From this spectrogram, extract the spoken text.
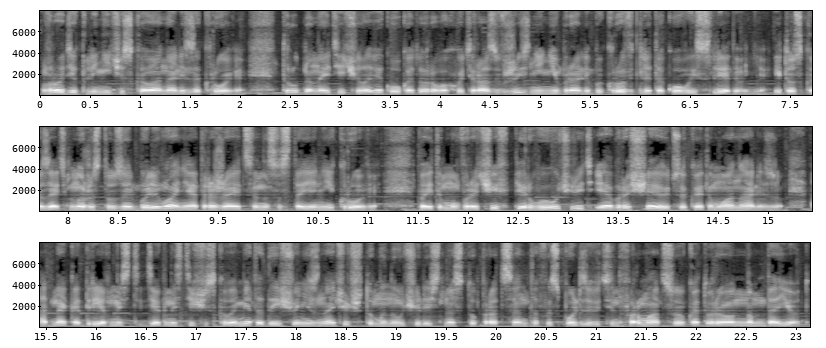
вроде клинического анализа крови. Трудно найти человека, у которого хоть раз в жизни не брали бы кровь для такого исследования. И то сказать, множество заболеваний отражается на состоянии крови. Поэтому врачи в первую очередь и обращаются к этому анализу. Однако древность диагностического метода метода еще не значит, что мы научились на 100% использовать информацию, которую он нам дает.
